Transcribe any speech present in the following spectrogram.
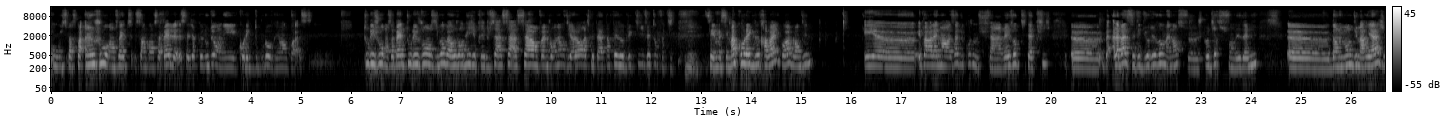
où il se passe pas un jour, en fait, sans qu'on s'appelle. C'est-à-dire que nous deux, on est collègues de boulot, vraiment, quoi. Tous les jours, on s'appelle, tous les jours, on se dit, bon, bah, aujourd'hui, j'ai prévu ça, ça, ça. En fin de journée, on se dit, alors, est-ce que tu as atteint tes objectifs et tout? Mm. c'est ma collègue de travail, quoi, Blandine. Et, euh, et, parallèlement à ça, du coup, je me suis fait un réseau petit à petit Euh, bah, à la base, c'était du réseau. Maintenant, je peux dire, ce sont des amis euh, dans le monde du mariage.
